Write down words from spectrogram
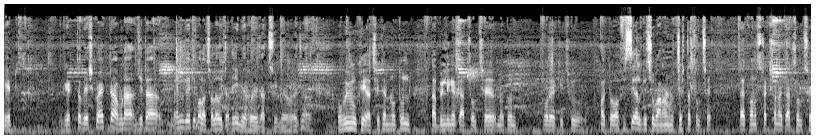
গেট গেট তো বেশ কয়েকটা, আমরা যেটা মেন গেটই বলা চলে, ওইটাতেই বের হয়ে যাচ্ছি, বের হয়ে যাওয়ার অভিমুখে আছি। এখানে নতুন বিল্ডিংয়ের কাজ চলছে, নতুন করে কিছু, হয়তো অফিসিয়াল কিছু বানানোর চেষ্টা চলছে কনস্ট্রাকশনের কাজ চলছে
